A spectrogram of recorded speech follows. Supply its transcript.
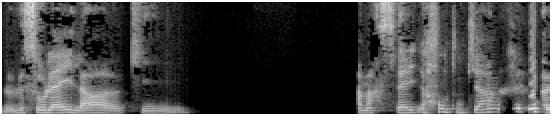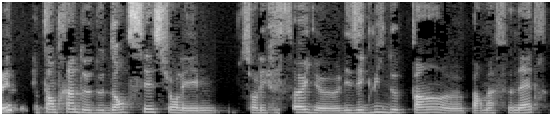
le, soleil là euh, qui à Marseille en tout cas euh, est en train de, de, danser sur les sur les feuilles, les aiguilles de pin par ma fenêtre.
